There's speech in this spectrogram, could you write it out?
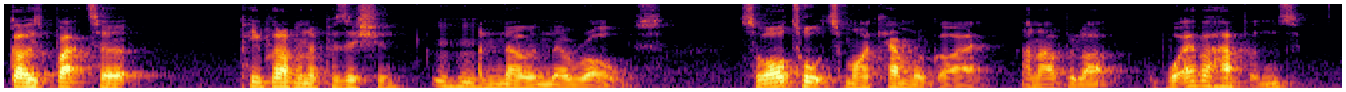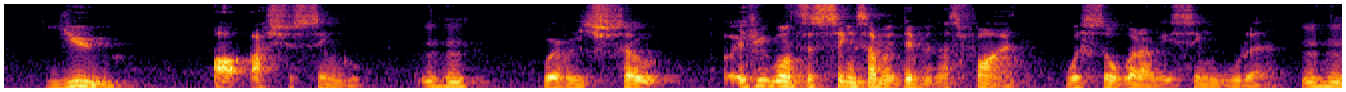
goes back to people having a position Mm-hmm. and knowing their roles. So I'll talk to my camera guy and I'll be like, whatever happens, you are Usher's single. Mm-hmm. Whether he, so if he wants to sing something different, that's fine. We're still gonna have his single there. Mm-hmm.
